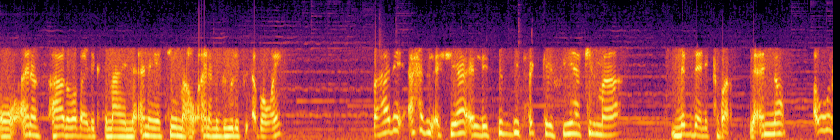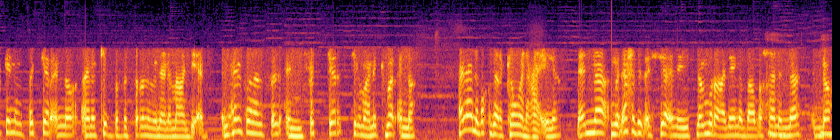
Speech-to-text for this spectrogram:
وأنا في هذا وضعي الاجتماعي إن أنا يتيمة أو أنا مجهولة الابوين فهذه أحد الأشياء اللي تبدي تفكر فيها كل ما نبدأ نكبر. لأنه أول كنا نفكر إنه أنا كيف بفسر لهم ان أنا ما عندي أب. الحين صرنا نفكر كل ما نكبر إنه هل أنا بقدر أكون عائلة؟ لأن من أحد الأشياء اللي تنمر علينا بعض الأحيان الناس إنه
